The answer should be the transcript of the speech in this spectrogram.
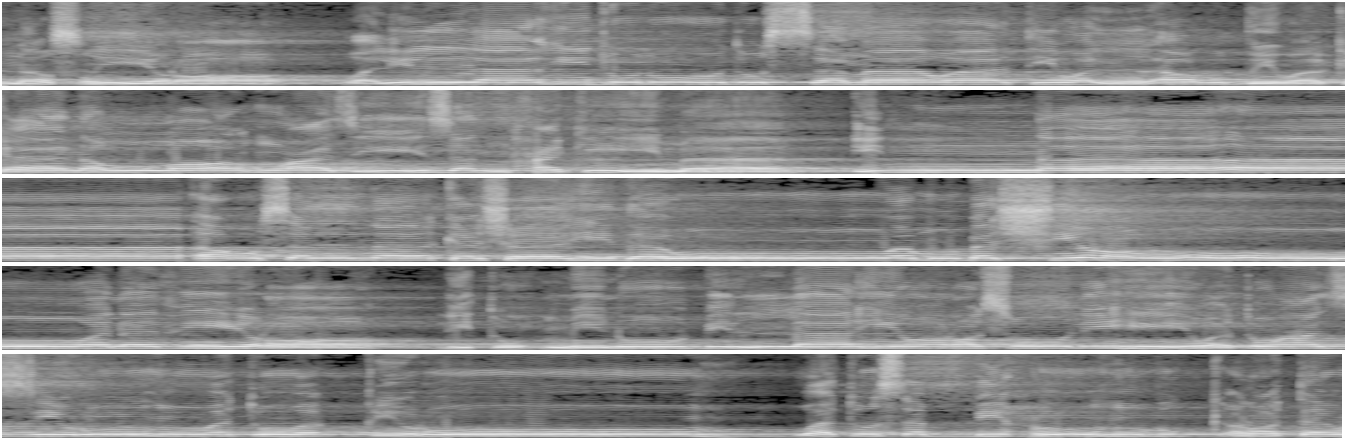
مصيرا ولله جنود السماوات والأرض وكان الله عزيزا حكيما انا ارسلناك شاهدا ومبشرا ونذيرا لتؤمنوا بالله ورسوله وتعزروه وتوقروه وتسبحوه بكرة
